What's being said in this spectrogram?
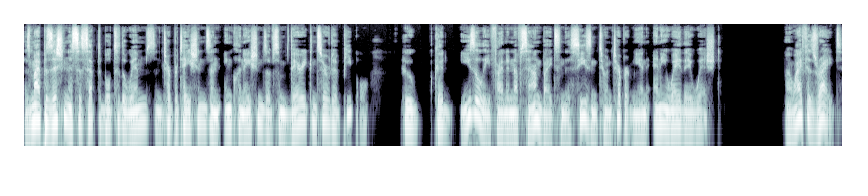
as my position is susceptible to the whims, interpretations, and inclinations of some very conservative people who could easily find enough sound bites in this season to interpret me in any way they wished. My wife is right.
